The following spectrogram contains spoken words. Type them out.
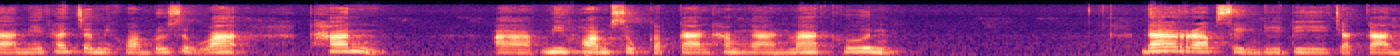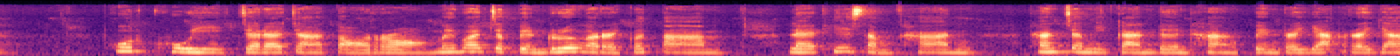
ดาห์นี้ท่านจะมีความรู้สึกว่า ท่านมีความสุขกับการทำงานมากขึ้น ได้รับสิ่งดีๆ จากการพูดคุยเจราจาต่อรอง ไม่ว่าจะเป็นเรื่องอะไรก็ตาม และที่สำคัญท่านจะมีการเดินทางเป็นระยะระยะ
